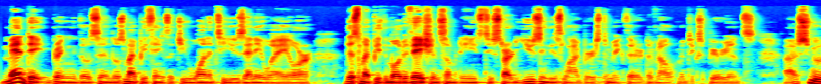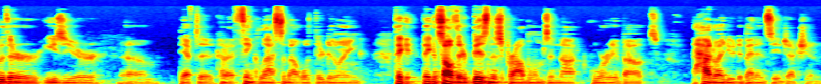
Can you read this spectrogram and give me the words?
mandate bringing those in, those might be things that you wanted to use anyway, or this might be the motivation somebody needs to start using these libraries to make their development experience uh, smoother, easier. Um, they have to kind of think less about what they're doing. They can, they can solve their business problems and not worry about how do I do dependency injection.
